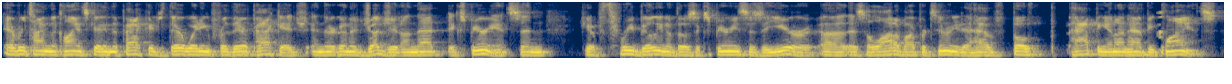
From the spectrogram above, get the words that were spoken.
Every time the client's getting the package, they're waiting for their package and they're going to judge it on that experience. And you have 3 billion of those experiences a year, uh, there's a lot of opportunity to have both happy and unhappy clients.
